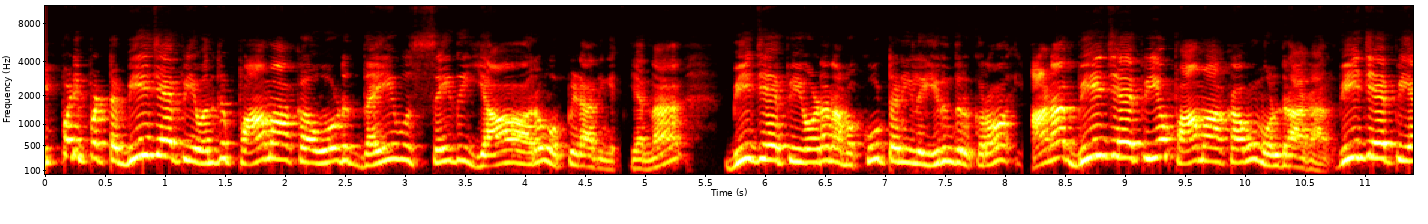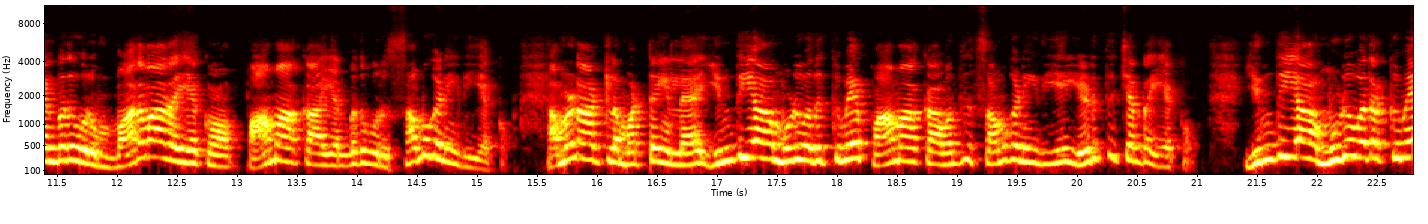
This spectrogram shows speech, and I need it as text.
இப்படிப்பட்ட பிஜேபி வந்து பாமகவோடு தயவு செய்து யாரும் ஒப்பிடாதீங்க. ஏன்னா பிஜேபியோட நம்ம கூட்டணியில இருந்திருக்கிறோம். ஆனா பிஜேபியும் பாமகவும் ஒன்றாகாது. பிஜேபி என்பது ஒரு மதவாத இயக்கம் பாமக என்பது ஒரு சமூக நீதி இயக்கம். தமிழ்நாட்டில் மட்டும் இல்லை இந்தியா முழுவதுக்குமே பாமக வந்து சமூக நீதியை எடுத்து சென்ற இயக்கம். இந்தியா முழுவதற்குமே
